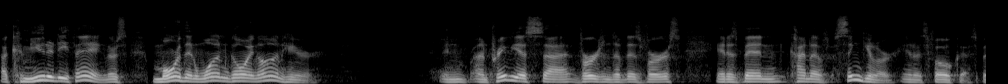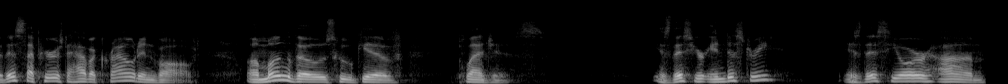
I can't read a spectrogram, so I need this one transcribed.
a community thing. There's more than one going on here. In, in previous uh, versions of this verse, it has been kind of singular in its focus, but this appears to have a crowd involved among those who give pledges. Is this your industry? Is this your um,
